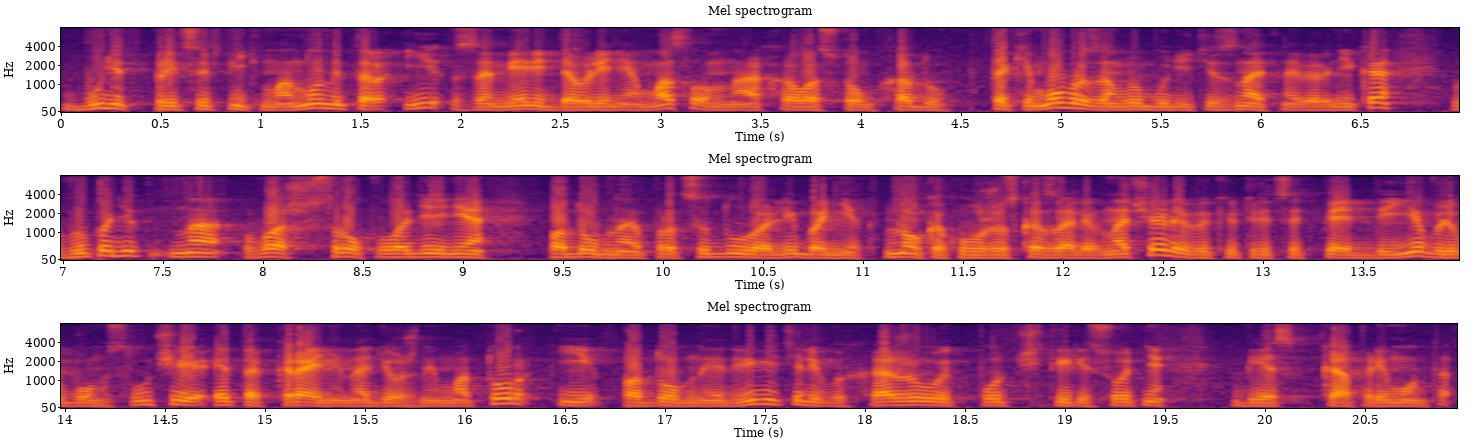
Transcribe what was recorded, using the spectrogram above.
будет прицепить манометр и замерить давление масла на холостом ходу. Таким образом вы будете знать наверняка, выпадет на ваш срок владения подобная процедура, либо нет. Но, как вы уже сказали в начале, VQ35DE в любом случае это крайне надежный мотор и подобные двигатели выхаживают под 4 сотни без капремонта.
